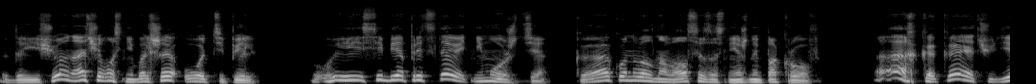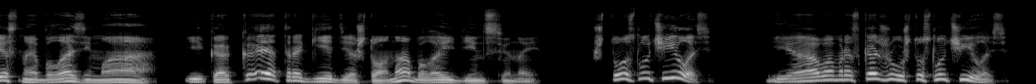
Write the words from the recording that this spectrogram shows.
Да еще началась небольшая оттепель. Вы себе представить не можете, как он волновался за снежный покров. Ах, какая чудесная была зима! И какая трагедия, что она была единственной. Что случилось? «Я вам расскажу, что случилось.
